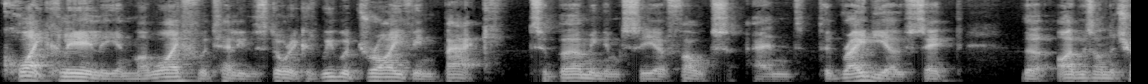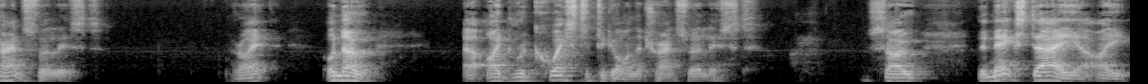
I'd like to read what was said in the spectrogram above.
quite clearly, and my wife would tell you the story because we were driving back to Birmingham to see her folks, and the radio said that I was on the transfer list. Right. Or no, uh, I'd requested to go on the transfer list. So the next day, I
